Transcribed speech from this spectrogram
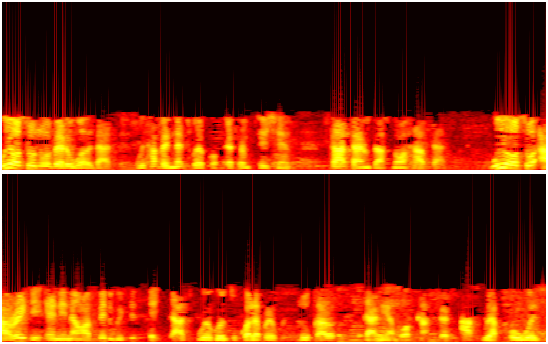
We also know very well that we have a network of FM stations, StarTimes does not have that. We also are ready, and in our bid, we state that we're going to collaborate with local Ghanaian broadcasters as we have always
